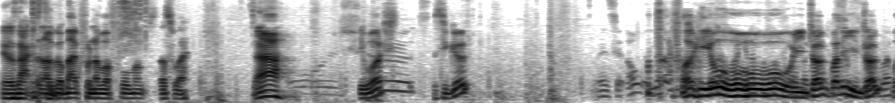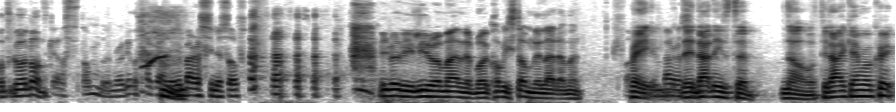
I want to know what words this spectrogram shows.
it was an Then I'll go back for another four months. That's why. Ah, You washed? Is he good? Oh, Fuck you! Oh, oh, oh, oh, you drunk, buddy? You drunk? What's going on? This guy's stumbling, bro. Get the fuck out! You're embarrassing yourself. You better be leader of man, bro. Can't be stumbling like that, man. Wait, embarrassing. that needs to no. Do that again, real quick.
